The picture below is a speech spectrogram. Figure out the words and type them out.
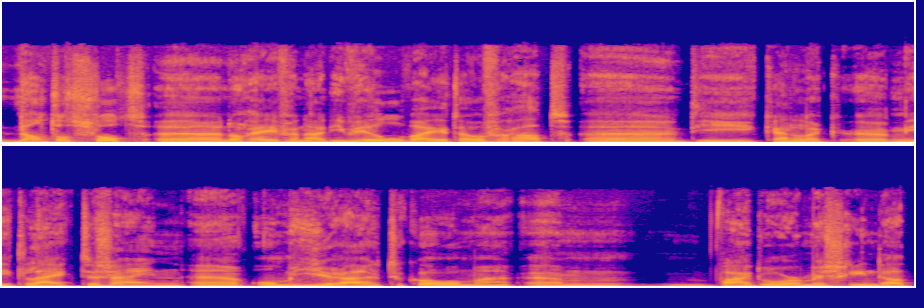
dan tot slot uh, nog even naar die wil waar je het over had. Uh, die kennelijk uh, niet lijkt te zijn om hieruit te komen. Um, waardoor misschien dat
